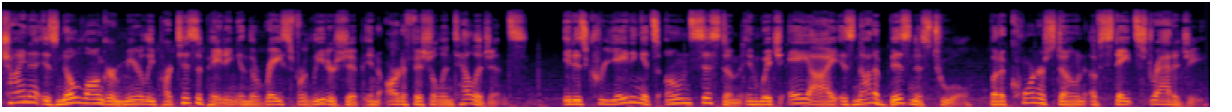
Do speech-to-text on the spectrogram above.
China is no longer merely participating in the race for leadership in artificial intelligence. It is creating its own system in which AI is not a business tool, but a cornerstone of state strategy.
